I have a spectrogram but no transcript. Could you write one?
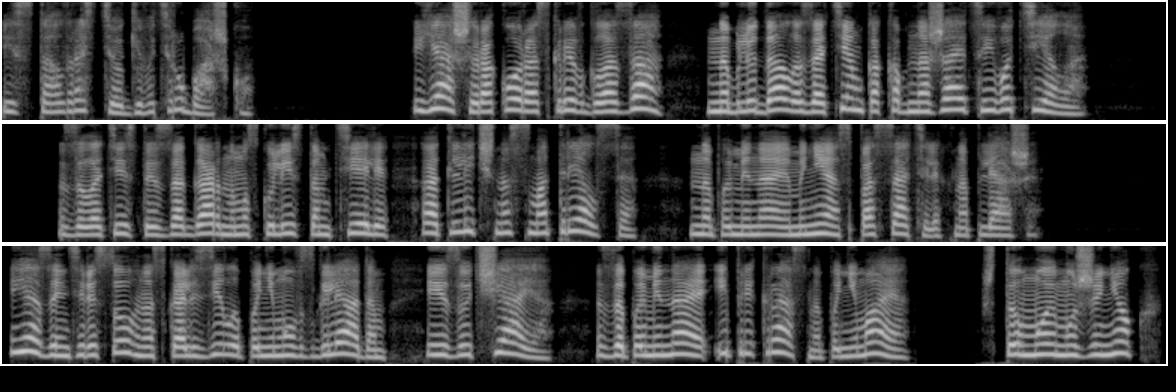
и стал расстегивать рубашку. Я, широко раскрыв глаза, наблюдала за тем, как обнажается его тело. Золотистый загар на мускулистом теле отлично смотрелся, напоминая мне о спасателях на пляже. Я заинтересованно скользила по нему взглядом, изучая, запоминая и прекрасно понимая, что мой муженек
